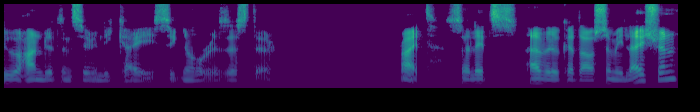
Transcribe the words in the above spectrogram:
270k signal resistor. Right, so let's have a look at our simulation.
